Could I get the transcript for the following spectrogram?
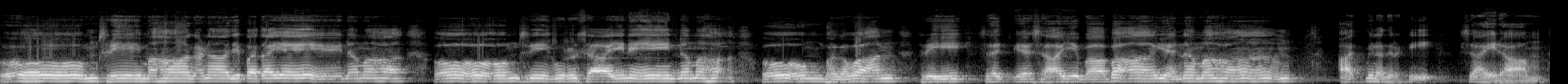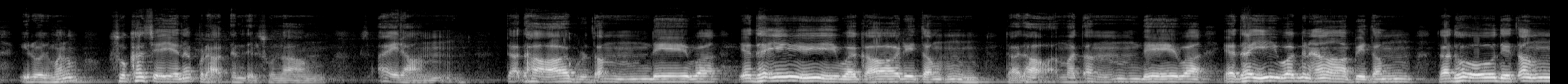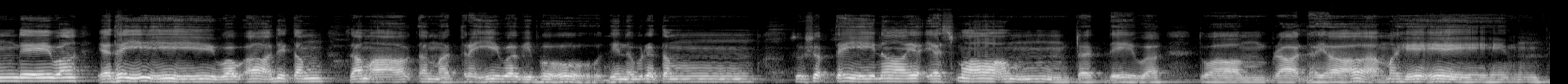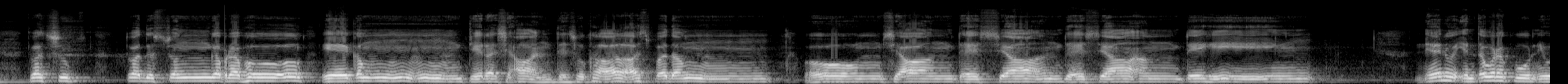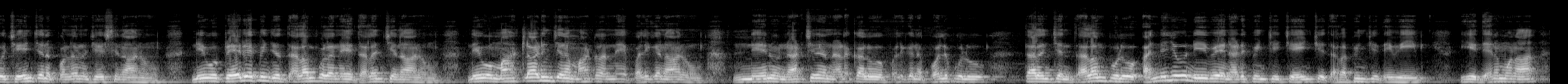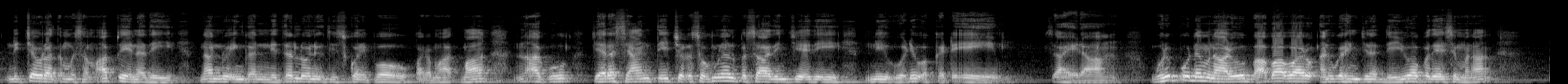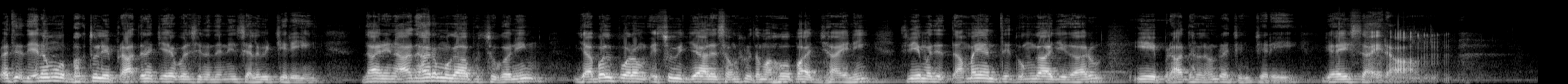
ఓం శ్రీ మహాగణాధిపతయే నమ. ఓం శ్రీ గురు సాయినే నమ. ఓం భగవాన్ శ్రీ సత్య సాయి బాబాయ నమ. ఆత్మీయులందరికీ సాయిరామ్. ఈరోజు మనం సుఖసేయన ప్రార్థన తెలుసుకుందాం. సాయిరామ్. तथा देव यथैव कारितं, तथा मतं देव यथैव ज्ञापितं, तथोदितं देव यथैव वादितं, समाप्तमत्रैव विभो दिनव्रतम् सुषप्तैनाय यस्मां तद्देव त्वां प्रार्थयामहे। त्वत्सु త్వదుస్వంగ ప్రభో ఏకం చిరశాంతి సుఖాస్పదం ఓం శాంతి శాంతి శాంతి నేను ఇంతవరకు నీవు చేయించిన పనులను చేసినాను. నీవు ప్రేరేపించిన తలంపులనే తలంచినాను. నీవు మాట్లాడించిన మాటలనే పలికినాను. నేను నడిచిన నడకలు పలికిన పలుకులు తలంచిన తలంపులు అన్నియూ నీవే నడిపించి చేయించి తలపించితివి. ఈ దినమున నిత్యవ్రతము సమాప్తి అయినది. నన్ను ఇంకా నిద్రలోనికి తీసుకొని పో పరమాత్మ. నాకు చిరశాంతి చిరసుఖములను ప్రసాదించేది నీ ఒడి ఒక్కటే. సాయిరామ్. గురు పూర్ణిమ నాడు బాబావారు అనుగ్రహించిన దివ్యోపదేశమున ప్రతిదినము భక్తులు ప్రార్థన చేయవలసినదని సెలవిచ్చిరి. దానిని ఆధారముగా పుచ్చుకొని జబల్పురం విశ్వవిద్యాలయ సంస్కృత మహోపాధ్యాయుని శ్రీమతి దమయంతి దుంగాజీ గారు ఈ ప్రార్థనలను రచించరి. జై సాయిరామ్.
